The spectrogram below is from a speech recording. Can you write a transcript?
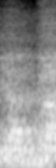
Yeah.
